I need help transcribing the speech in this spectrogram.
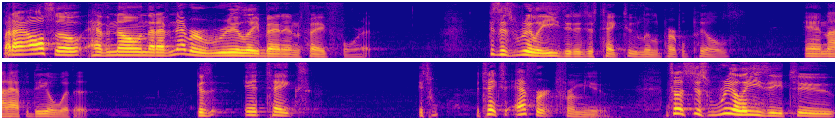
But I also have known that I've never really been in faith for it. Because it's really easy to just take two little purple pills and not have to deal with it. Because it takes it's, it takes effort from you. And so it's just real easy to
